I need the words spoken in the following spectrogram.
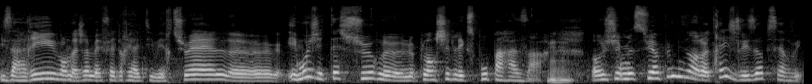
Ils arrivent, on n'a jamais fait de réalité virtuelle. Euh, et moi, j'étais sur le, plancher de l'expo par hasard. Mhm. Donc, je me suis un peu mise en retrait et je les ai observés.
